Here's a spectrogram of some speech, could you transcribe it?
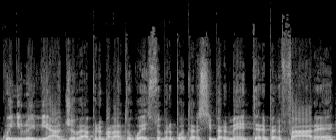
quindi lui viaggio aveva preparato questo per potersi permettere, per fare,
